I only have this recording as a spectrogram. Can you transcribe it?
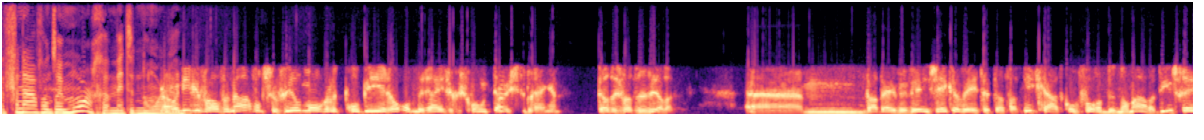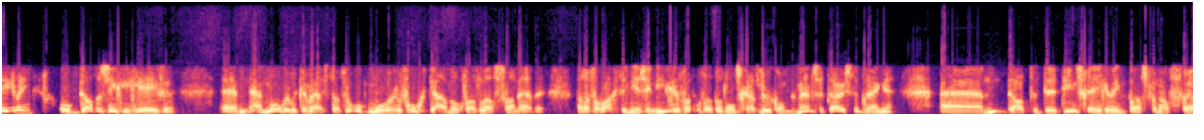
vanavond en morgen met het noorden? Nou, in ieder geval vanavond zoveel mogelijk proberen om de reizigers gewoon thuis te brengen. Dat is wat we willen. Um, waarbij we zeker weten dat dat niet gaat conform de normale dienstregeling. Ook dat is een gegeven. En, en mogelijkerwijs dat we ook morgen vroeg daar nog wat last van hebben. Maar de verwachting is in ieder geval dat het ons gaat lukken om de mensen thuis te brengen. En dat de dienstregeling pas vanaf uh,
